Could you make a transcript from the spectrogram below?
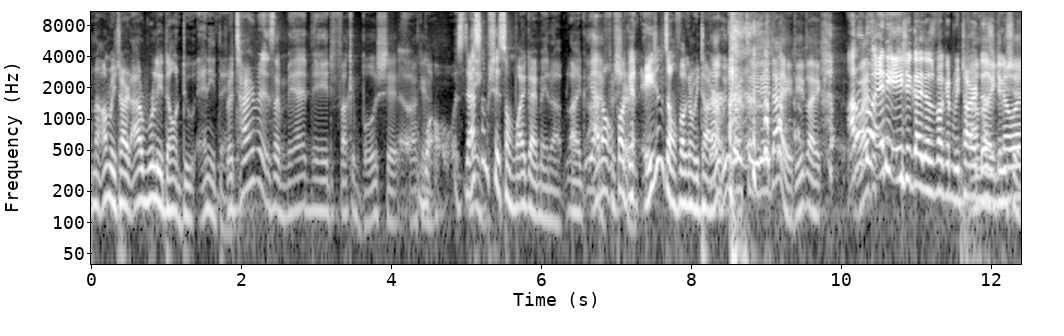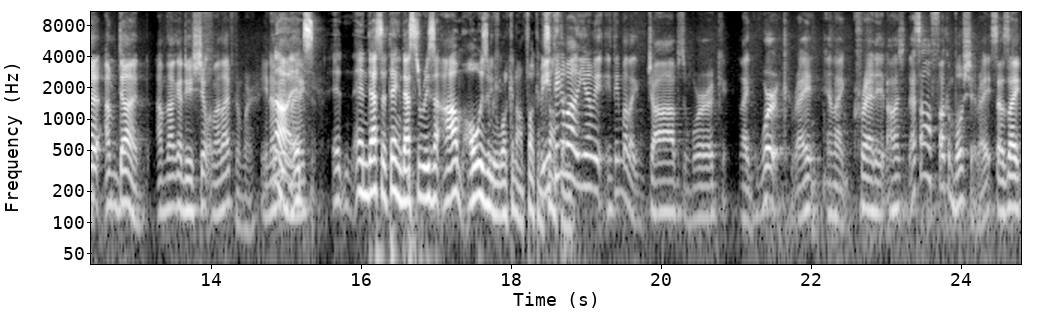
no, I'm retired. I really don't do anything. Retirement is a man-made fucking bullshit. Uh, fucking Well, that's thing. some shit some white guy made up. Like I don't for sure. fucking Asians don't fucking retire. Yeah, we work till they die, dude. Like I don't know any Asian guy that's fucking retired I'm doesn't like, you do know shit. what? I'm done. I'm not gonna do shit with my life no more. You know? No, what I mean? Like, it's it, and that's the thing. That's the reason I'm always gonna be working on fucking But you something. think about you know you think about like jobs and work, like work, right? And like credit, all that, that's all fucking bullshit, right? So it's like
